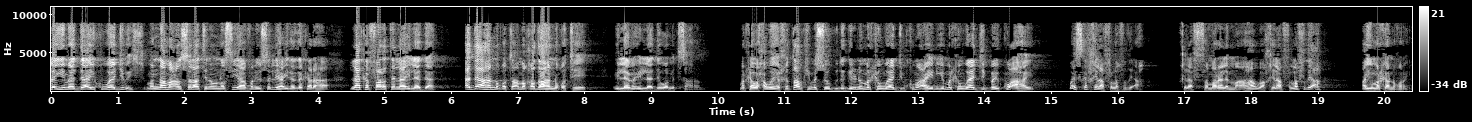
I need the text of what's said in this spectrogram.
la yimaaddaa ay ku waajibayso man naama can salaatin aw nasiyaha falyusalliha idaa dakaraha. Laa kafaarata laha ilaa daak. Addaa ha noqoto ama qadaa ha noqotee ilaaba ilaa dee waa mid saaran. Marka waxa weeye khitaabkii ma soo gudagelinoo markan waajib kuma ahayn iyo markan waajib bay ku ahayd waa iska khilaaf lafdi ah khilaaf samarele ma aha waa khilaaf lafdi ah ayuu markaa noqonaya.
